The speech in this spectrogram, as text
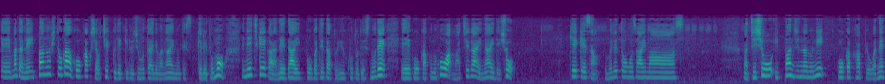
えー、まだね一般の人が合格者をチェックできる状態ではないのですけれども NHK からね第一報が出たということですので、えー、合格の方は間違いないでしょう。KK さんおめでとうございます。まあ、自称一般人なのに合格発表がね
